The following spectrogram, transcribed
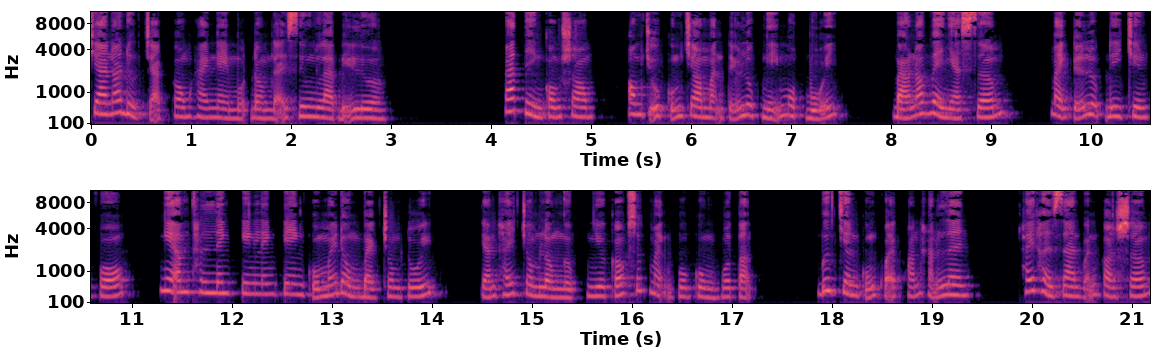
cha nó được trả công hai ngày một đồng đại dương là bị lừa. Phát tiền công xong, ông chủ cũng cho Mạnh Tiểu Lục nghỉ một buổi. Bảo nó về nhà sớm. Mạnh Tiểu Lục đi trên phố, nghe âm thanh len keng len keng của mấy đồng bạc trong túi, cảm thấy trong lồng ngực như có sức mạnh vô cùng vô tận. Bước chân cũng khỏe khoắn hẳn lên. Thấy thời gian vẫn còn sớm,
